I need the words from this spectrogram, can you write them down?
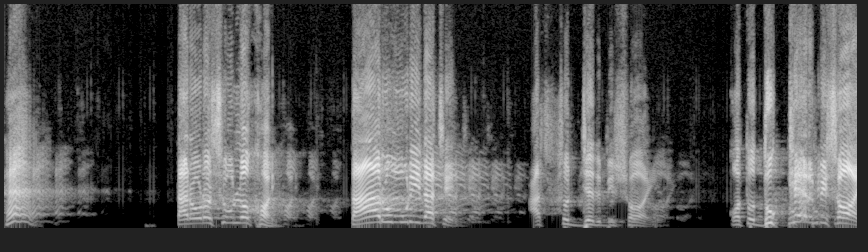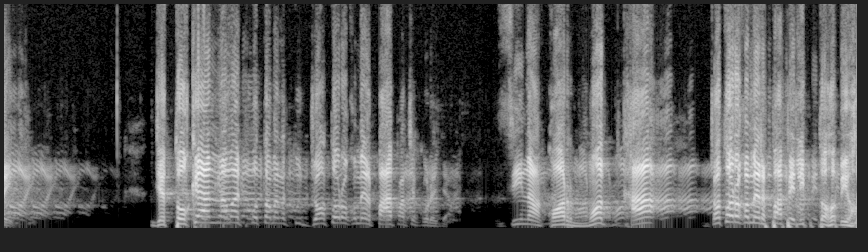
হ্যাঁ? তার ওরসেও লোক হয়। তারও মুরিদ আছে। আশ্চর্যের বিষয়, কত দুঃখের বিষয় যে তোকে আর নামাজ পড়তে হবে না, তুই যত রকমের পাপ আছে করে যা। জিনা কর, মদ খা, যত রকমের পাপে লিপ্ত হবি হ।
